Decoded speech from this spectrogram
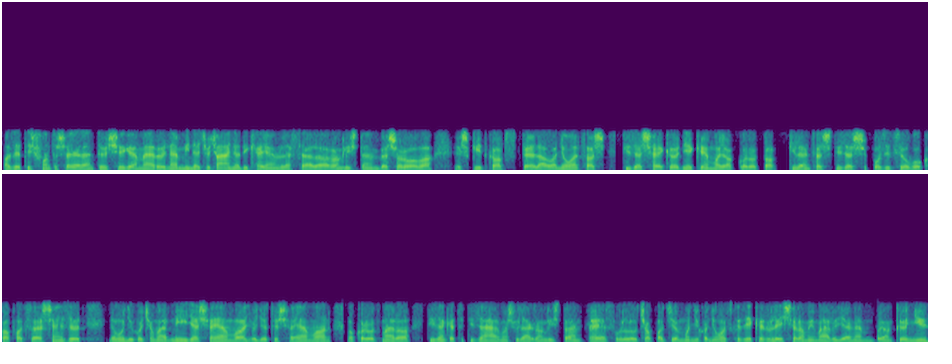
Azért is fontos a jelentősége, mert hogy nem mindegy, hogy hányadik helyen leszel a ranglistán besorolva, és kit kapsz. Például a 8-as, 10-es hely környékén vagy, akkor ott a 9-es, 10-es pozícióból kaphatsz versenyzőt, de mondjuk, hogyha már 4-es helyen vagy, vagy 5-ös helyen van, akkor ott már a 12-13-as világranglistán helyez foglaló csapat jön mondjuk a 8 közé kerülésre, ami már ugye nem olyan könnyű.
